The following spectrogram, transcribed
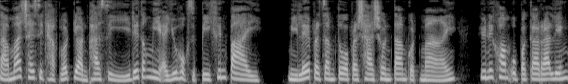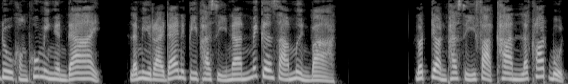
สามารถใช้สิทธิหักลดหย่อนภาษีได้ต้องมีอายุ 60 ปีขึ้นไป มีเลขประจำตัวประชาชนตามกฎหมาย อยู่ในความอุปการะเลี้ยงดูของผู้มีเงินได้ และมีรายได้ในปีภาษีนั้นไม่เกิน 30,000 บาท ลดหย่อนภาษีฝากคันและคลอดบุตร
